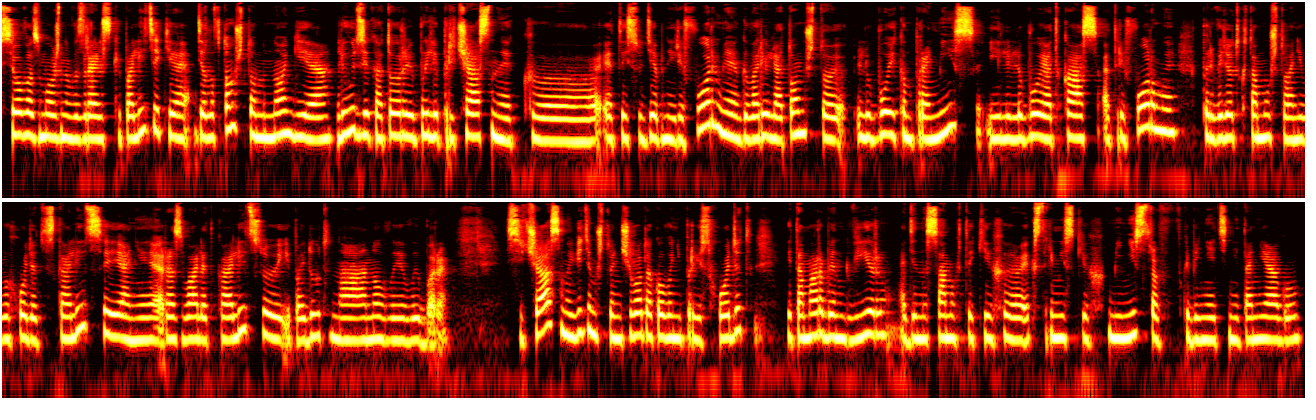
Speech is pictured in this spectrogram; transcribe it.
все возможно в израильской политике. Дело в том, что многие люди, которые были причастны к э, этой судебной реформе, говорили о том, что любой компромисс или любой отказ от реформы приведет к тому, что они выходят из коалиции, они развалят коалицию и пойдут на новые выборы. Сейчас мы видим, что ничего такого не происходит. И Тамар Бенгвир, один из самых таких э, экстремистских министров в кабинете Нетаньягу,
